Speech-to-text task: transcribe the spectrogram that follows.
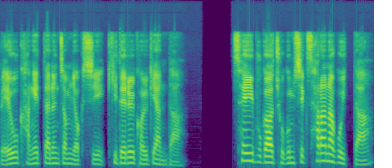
매우 강했다는 점 역시 기대를 걸게 한다. 세이브가 조금씩 살아나고 있다.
